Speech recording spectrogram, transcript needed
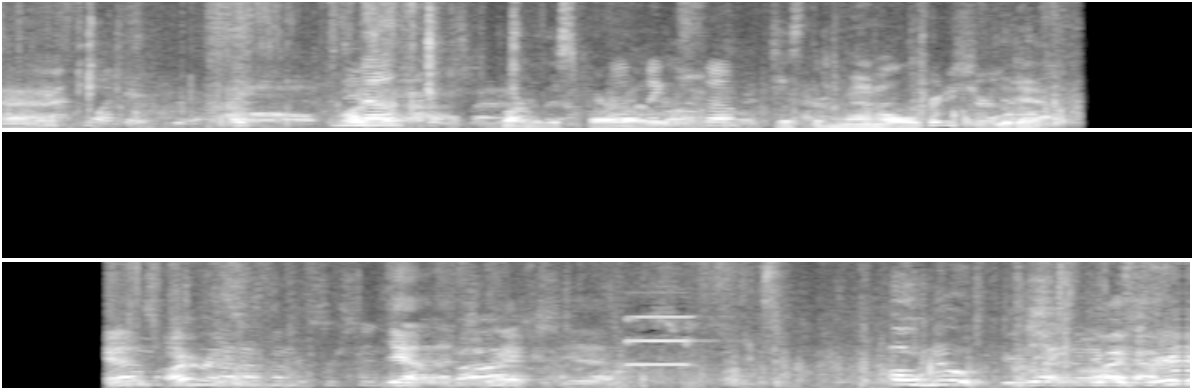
Ah. no, part of the sport. I don't think so. Just the mental. Pretty sure. you know, Yeah, that's right. Yeah. Oh no, you're right. It was your-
